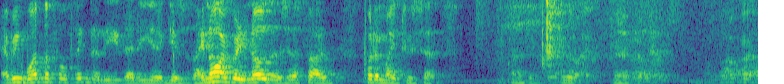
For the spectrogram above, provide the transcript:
every wonderful thing that He, that he gives us. I know everybody knows this, just thought I'd put in my two cents. Okay.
